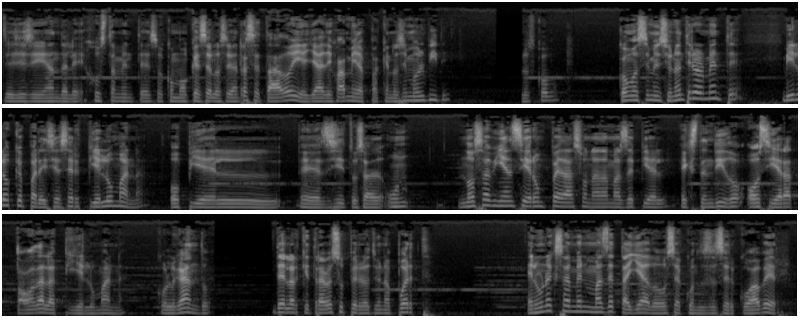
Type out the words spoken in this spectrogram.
Sí, sí, sí, ándale, justamente eso, como que se los habían recetado y ella dijo, ah, mira, para que no se me olvide, los cobo. Como se mencionó anteriormente, vi lo que parecía ser piel humana o piel, eh, es decir, no sabían si era un pedazo nada más de piel extendido o si era toda la piel humana, colgando del arquitrabe superior de una puerta. En un examen más detallado, o sea, cuando se acercó a ver,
